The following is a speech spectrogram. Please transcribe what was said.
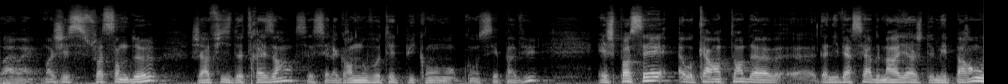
Ouais, ouais. Moi, j'ai 62, j'ai un fils de 13 ans, c'est la grande nouveauté depuis qu'on ne s'est pas vu. Et je pensais aux 40 ans euh, d'anniversaire de mariage de mes parents, où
